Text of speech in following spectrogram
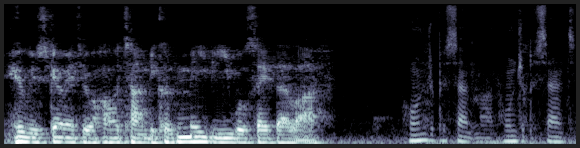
who is going through a hard time, because maybe you will save their life. Hundred percent, man. Hundred percent.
